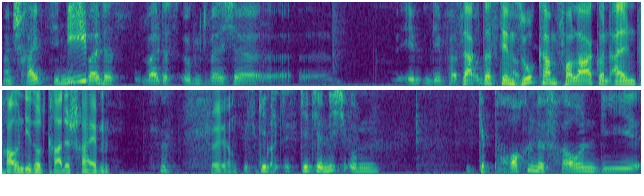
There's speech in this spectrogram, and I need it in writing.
Man schreibt sie nicht, Eben. weil das, weil das irgendwelche äh, in dem Fall Sag Frauen das dem Surkamp Verlag und allen Frauen, die dort gerade schreiben. Entschuldigung. Es geht, Gott. es geht hier nicht um gebrochene Frauen, die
